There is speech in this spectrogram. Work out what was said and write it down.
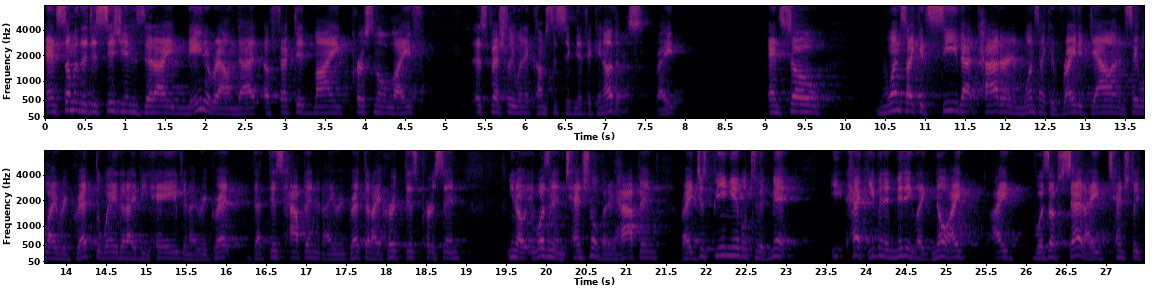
And some of the decisions that I made around that affected my personal life, especially when it comes to significant others, right? And so once I could see that pattern and once I could write it down and say, well, I regret the way that I behaved and I regret that this happened and I regret that I hurt this person, you know, it wasn't intentional, but it happened, right? Just being able to admit, heck, even admitting like, no, I, I was upset. I intentionally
